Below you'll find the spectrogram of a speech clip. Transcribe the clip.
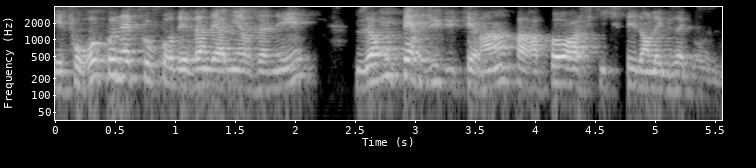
et il faut reconnaître qu'au cours des 20 dernières années, nous avons perdu du terrain par rapport à ce qui se fait dans l'Hexagone.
